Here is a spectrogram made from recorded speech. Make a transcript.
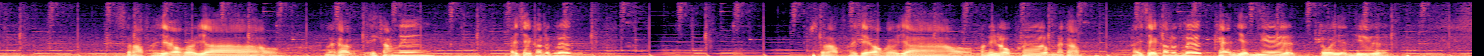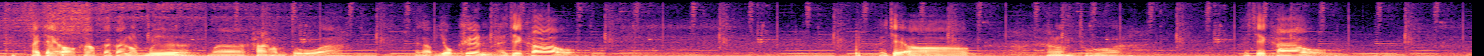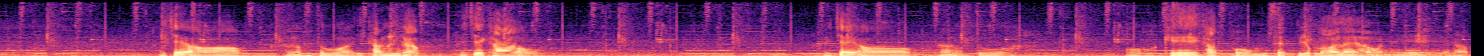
ๆ สลับหายใจออกยาวๆนะครับ อีกครั้งหนึ่งหายใจเข้าลึกๆ สลับหายใจออกยาวๆ คราวนี้เราเพิ่มนะครับ หายใจเข้าลึกๆ แขนเหยียดยืด ตัวเหยียดยืด หายใจออกครับ ค่อยๆ ลดมือมาข้างลำตัวนะครับ ยกขึ้น หายใจเข้า หายใจออก ข้างลำตัว หายใจเข้าหายใจออกข้ามตัวอีกครั้งหนึ่งครับ หายใจเข้า หายใจออกข้ามตัว โอเคครับผมเสร็จเรียบร้อยแล้ววันนี้นะครับ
